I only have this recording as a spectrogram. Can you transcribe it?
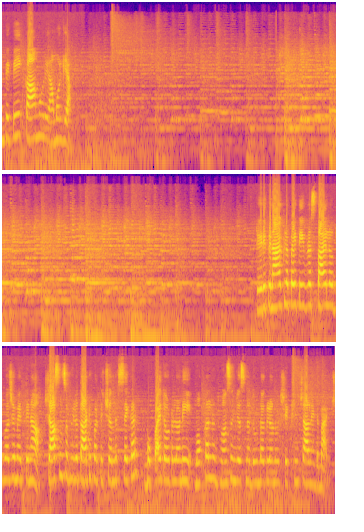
ఎంపీపీ కామూరి అమూల్య. టీడీపీ నాయకులపై తీవ్ర స్థాయిలో ధ్వజమెత్తిన శాసనసభ్యులు తాటిపర్తి చంద్రశేఖర్ బొప్పాయి తోటలోని మొక్కలను ధ్వంసం చేసిన దుండగులను శిక్షించాలని డిమాండ్.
